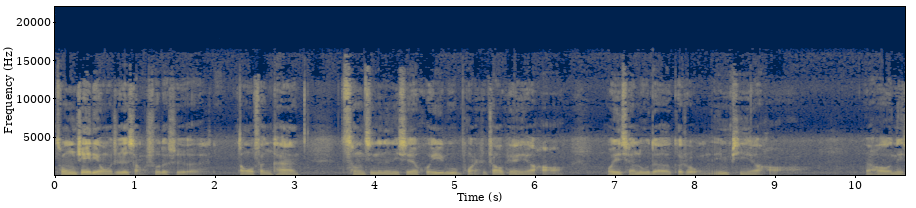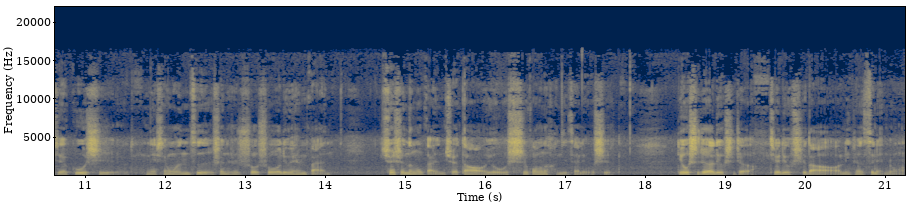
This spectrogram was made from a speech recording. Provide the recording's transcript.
从这一点，我只是想说的是，当我翻看曾经的那些回忆录，不管是照片也好，我以前录的各种音频也好，然后那些故事、那些文字，甚至是说说留言板，确实能够感觉到有时光的痕迹在流逝。流失着，流失着，就流失到凌晨四点钟了。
